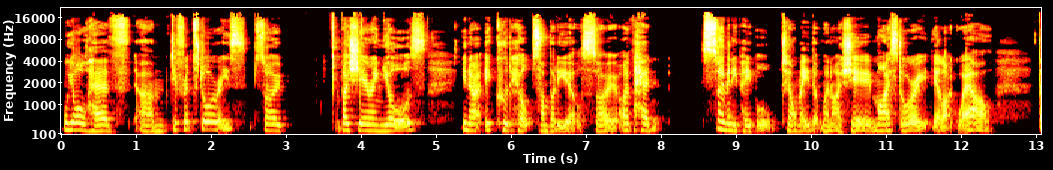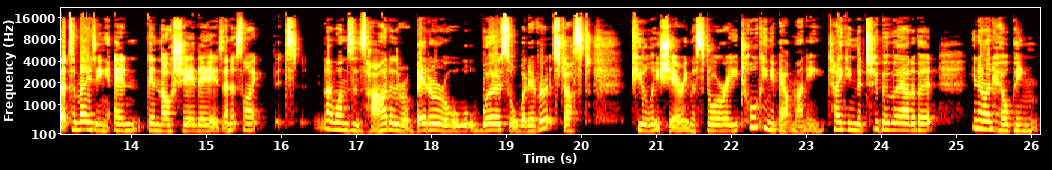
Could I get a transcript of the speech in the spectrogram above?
we all have um, different stories. So by sharing yours, you know, it could help somebody else. So I've had so many people tell me that when I share my story, they're like, wow, that's amazing. And then they'll share theirs. And it's like, it's no one's as harder or better or worse or whatever. It's just purely sharing the story, talking about money, taking the taboo out of it, you know, and helping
